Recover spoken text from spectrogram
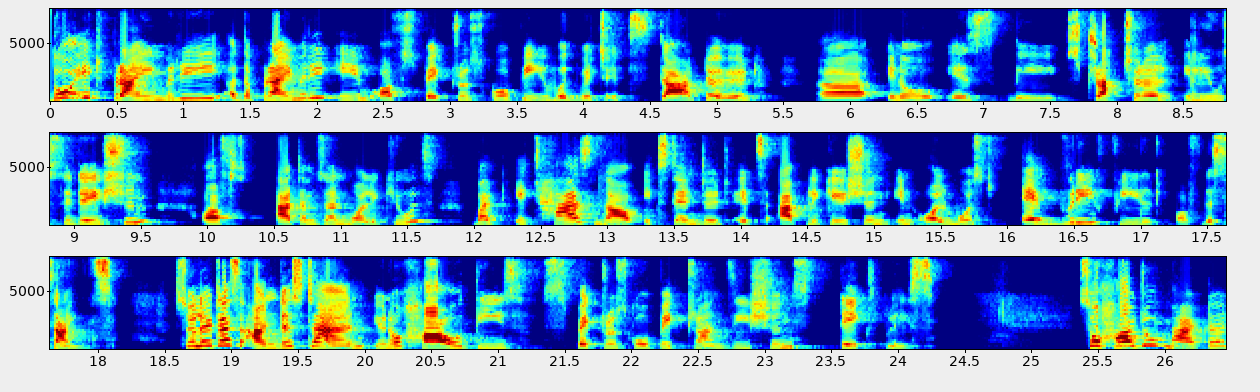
Though it primary, uh, the primary aim of spectroscopy with which it started, uh, you know, is the structural elucidation of atoms and molecules, but it has now extended its application in almost every field of the science. So let us understand, you know, how these spectroscopic transitions takes place. So how do matter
